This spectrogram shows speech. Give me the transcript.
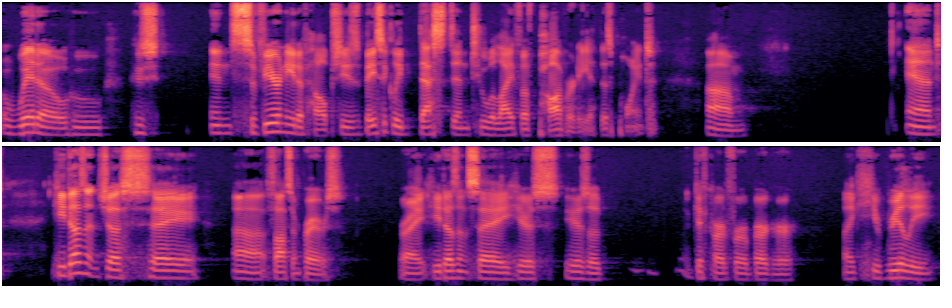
a widow who who's in severe need of help. She's basically destined to a life of poverty at this point. Um, and he doesn't just say uh, thoughts and prayers, right? He doesn't say, here's, here's a gift card for a burger. Like, he really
